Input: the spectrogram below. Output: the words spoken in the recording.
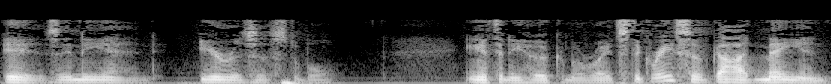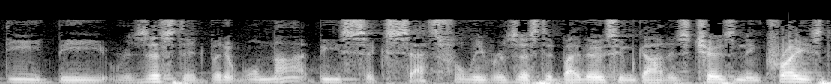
is, in the end, irresistible. Anthony Hoekema writes, The grace of God may indeed be resisted, but it will not be successfully resisted by those whom God has chosen in Christ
